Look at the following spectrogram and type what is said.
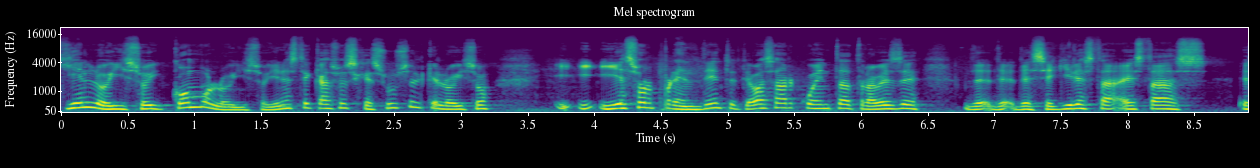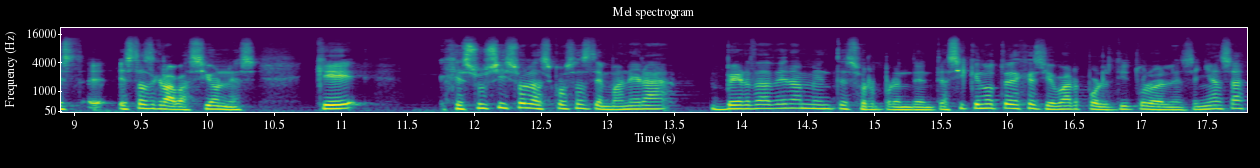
quién lo hizo y cómo lo hizo. Y en este caso es Jesús el que lo hizo. Y, es sorprendente, te vas a dar cuenta a través de, seguir estas, estas grabaciones que Jesús hizo las cosas de manera verdaderamente sorprendente. Así que no te dejes llevar por el título de la enseñanza,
